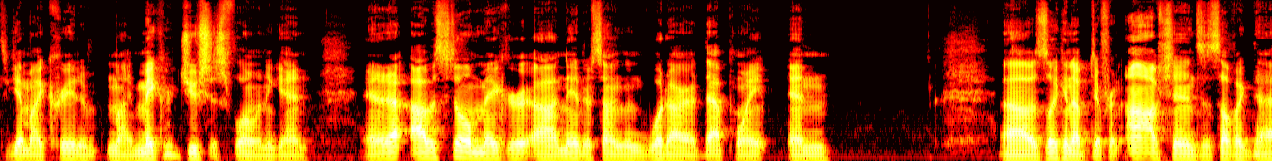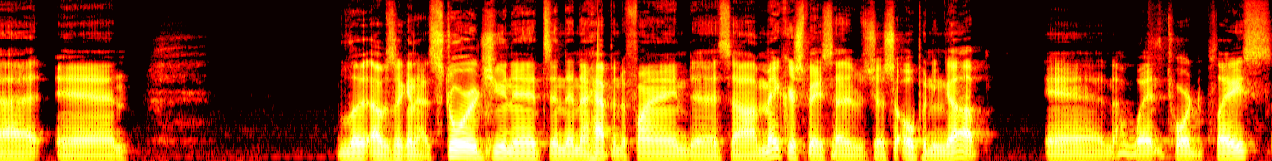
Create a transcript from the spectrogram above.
to get my creative, my maker juices flowing again. And I- I was still a maker, uh, native son and wood art at that point, and uh, I was looking up different options and stuff like that, and lo- I was looking at storage units, and then I happened to find this uh, makerspace that was just opening up, and I went toward the place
